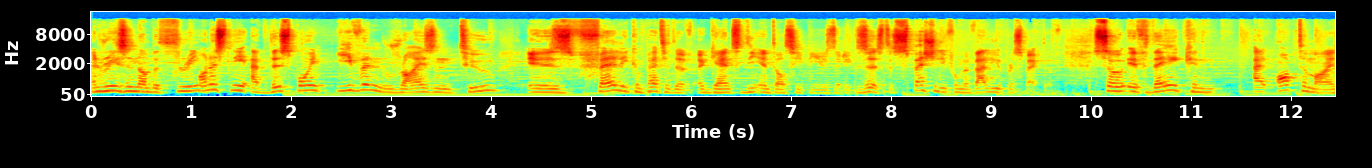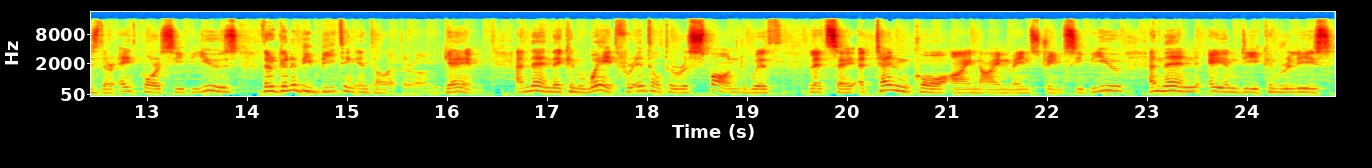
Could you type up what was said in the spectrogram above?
And reason number three, honestly, at this point, even Ryzen 2 is fairly competitive against the Intel CPUs that exist, especially from a value perspective. So if they can uh, optimize their 8-core CPUs, they're gonna be beating Intel at their own game. And then they can wait for Intel to respond with, let's say, a 10-core i9 mainstream CPU, and then AMD can release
